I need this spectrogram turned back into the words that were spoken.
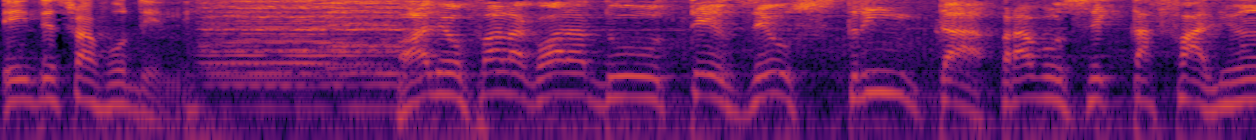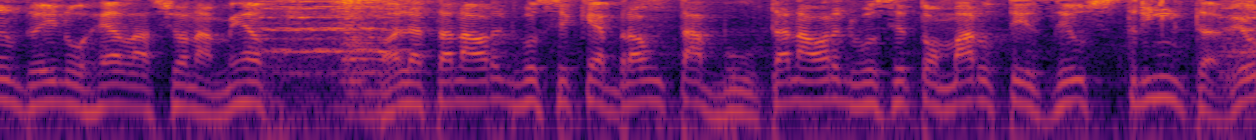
em desfavor dele. Olha, eu falo agora do Teseus 30, pra você que tá falhando aí no relacionamento. Olha, tá na hora de você quebrar um tabu, tá na hora de você tomar o Teseus 30, viu?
